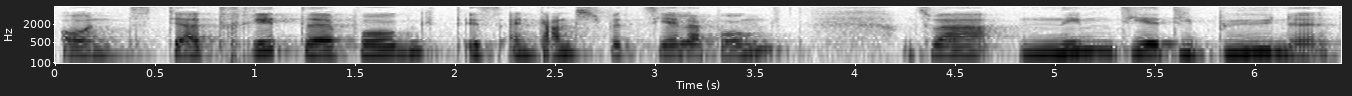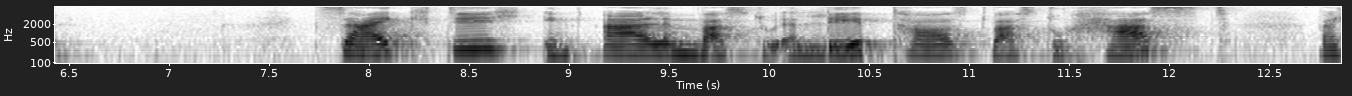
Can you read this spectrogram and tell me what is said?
Und der dritte Punkt ist ein ganz spezieller Punkt. Und zwar, nimm dir die Bühne. Zeig dich in allem, was du erlebt hast, was du hast, weil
